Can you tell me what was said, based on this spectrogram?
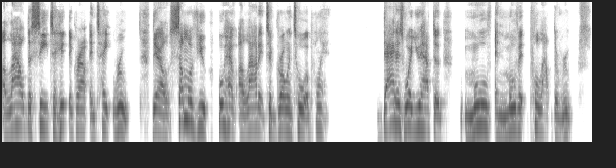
allowed the seed to hit the ground and take root. There are some of you who have allowed it to grow into a plant. That is where you have to move and move it, pull out the roots.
